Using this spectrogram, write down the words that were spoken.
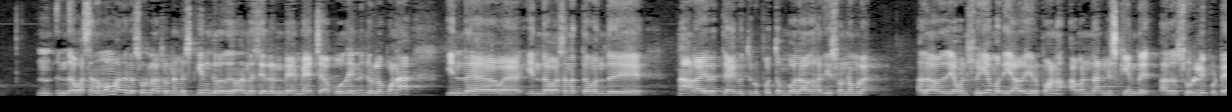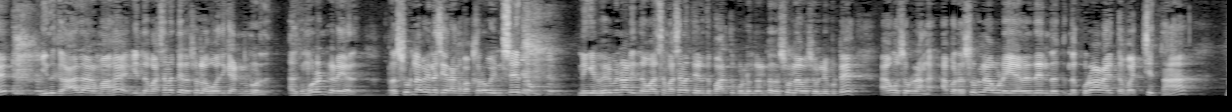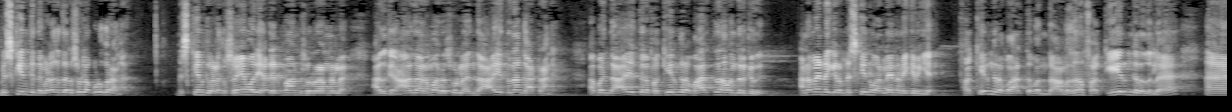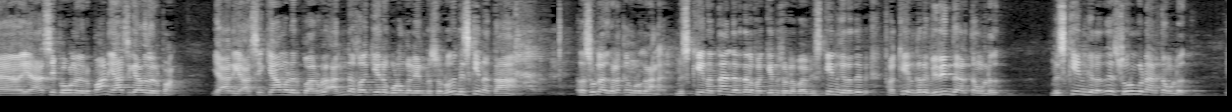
இந்த- இந்த வசனமும் அது ரசூல்லா சொன்ன மிஸ்கின்ங்கிறது என்ன செய்ய ரெண்டே மேட்சாக போகுது. இன்னும் சொல்ல போனால் இந்த வ- இந்த வசனத்தை வந்து நாலாயிரத்தி ஐநூற்றி முப்பத்தொம்போதாவது ஹதீஸ் சொன்னோம்ல அதாவது எவன் சுயமரியாதை இருப்பானோ அவன் தான் மிஸ்கின்னு அதை சொல்லிவிட்டு இதுக்கு ஆதாரமாக இந்த வசனத்தை ரசூல்லா ஓதி காட்டுன்னு வருது. அதுக்கு முரண் கிடையாது. ரசூல்லாவே என்ன செய்கிறாங்க வக்கரோ இன்சேத்தும் நீங்கள் விரும்பினால் இந்த வச வசனத்தை எடுத்து பார்த்து கொள்ளுங்கள்னு ரசூல்லாவை சொல்லிவிட்டு அவங்க சொல்கிறாங்க அப்போ ரசூல்லாவுடைய இது இந்த இந்த குரானாயத்தை வச்சு தான் மிஸ்கினுக்கு இந்த விளக்கத்தை ரசூல்லா கொடுக்குறாங்க. மிஸ்கினுக்கு விளக்க சுயமரியாதை இருப்பான்னு சொல்கிறாங்கல்ல அதுக்கு ஆதாரமாக ரசூல்லா இந்த ஆயத்தை தான் காட்டுறாங்க. அப்போ இந்த ஆயத்தில் ஃபக்கீருங்கிற வார்த்தை தான் வந்திருக்குது. ஆனால் நினைக்கிற மிஸ்கின் வரலன்னு நினைக்கிறீங்க. ஃபக்கீருங்கிற வார்த்தை வந்தாலும் ஃபக்கீருங்கிறதுல யாசிப்பவனும் இருப்பான் யாசிக்காதவன் இருப்பான். யார் யாசிக்காமல் இருப்பார்களோ அந்த ஃபக்கீரை கொடுங்கள் என்று சொல்வது மிஸ்கினை தான் ரசூல்லா அது விளக்கம் கொடுக்குறாங்க. மிஸ்கீனை தான் இந்த இடத்துல ஃபக்கீர்னு சொல்லப்பா மிஸ்கீன்கிறது ஃபக்கீருங்கிறது விரிந்த அர்த்தம் உள்ளது. மிஸ்கீன்கிறது சுருங்குன அர்த்தம் உள்ளது.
